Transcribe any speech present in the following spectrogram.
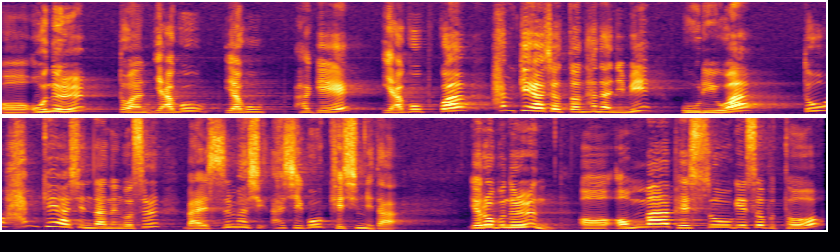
어, 오늘 또한 야곱 야곱에게 야곱과 함께 하셨던 하나님이 우리와 또 함께 하신다는 것을 말씀하시고 계십니다. 여러분은 어, 엄마 뱃속에서부터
